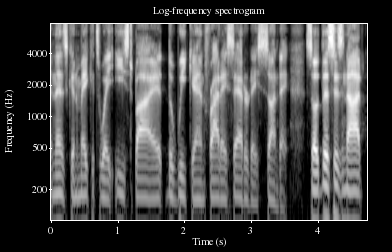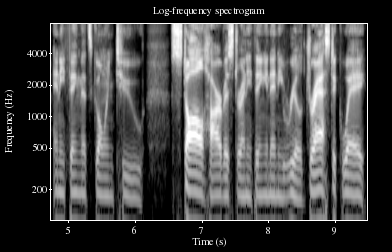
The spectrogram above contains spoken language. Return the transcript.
and then it's going to make its way east by the weekend, Friday, Saturday, Sunday. So this is not anything that's going to stall harvest or anything in any real drastic way.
